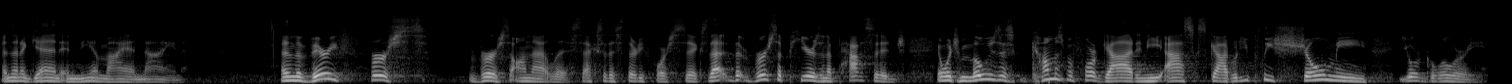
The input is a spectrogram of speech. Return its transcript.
and then again in Nehemiah 9. And the very first verse on that list, Exodus 34 6, that, that verse appears in a passage in which Moses comes before God and he asks God, Would you please show me your glory?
